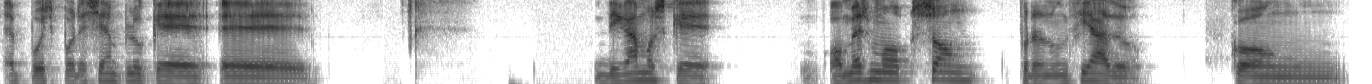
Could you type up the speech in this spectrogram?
Eh, pois, pues, por exemplo, que eh, digamos que o mesmo son pronunciado con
